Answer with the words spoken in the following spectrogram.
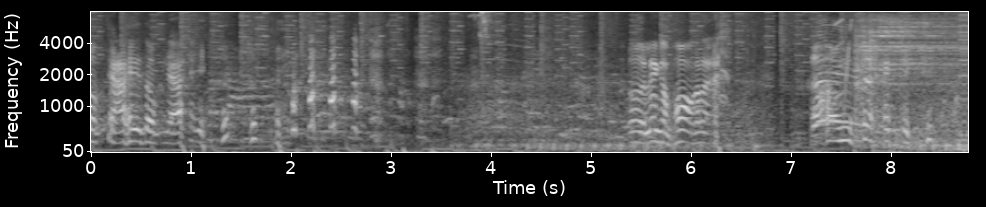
ตกใจตกใจ เออ เล่นกับพ่อก็ได้ต้องเลย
